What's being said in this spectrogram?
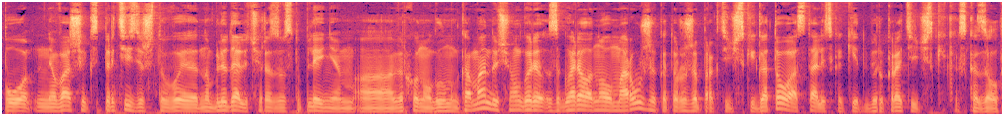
по вашей экспертизе, что вы наблюдали вчера за выступлением э, Верховного главнокомандующего. Он говорил, заговорил о новом оружии, которое уже практически готово. Остались какие-то бюрократические, как сказал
